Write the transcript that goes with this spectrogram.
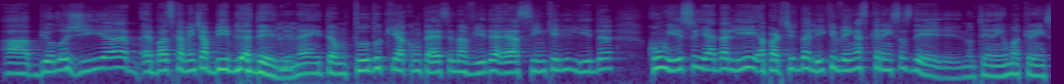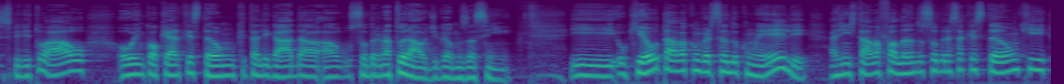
a biologia é basicamente a bíblia dele, uhum. né? Então tudo que acontece na vida é assim que ele lida com isso e é dali, a partir dali que vem as crenças dele. Ele não tem nenhuma crença espiritual ou em qualquer questão que está ligada ao sobrenatural, digamos assim. E o que eu tava conversando com ele, a gente tava falando sobre essa questão que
